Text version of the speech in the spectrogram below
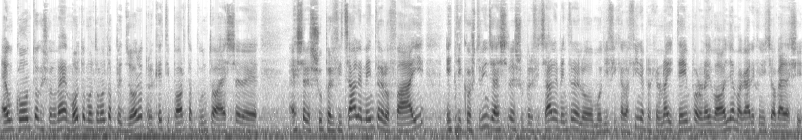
è un conto che secondo me è molto molto molto peggiore perché ti porta appunto a essere essere superficiale mentre lo fai e ti costringe a essere superficiale mentre lo modifichi alla fine perché non hai tempo, non hai voglia, magari quindi dici vabbè sì,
